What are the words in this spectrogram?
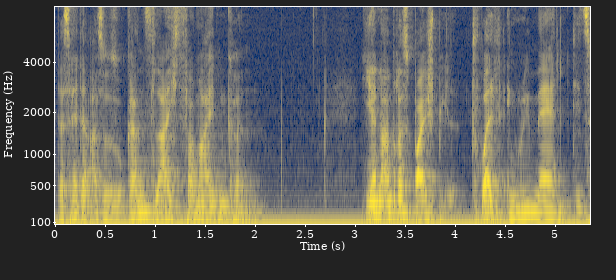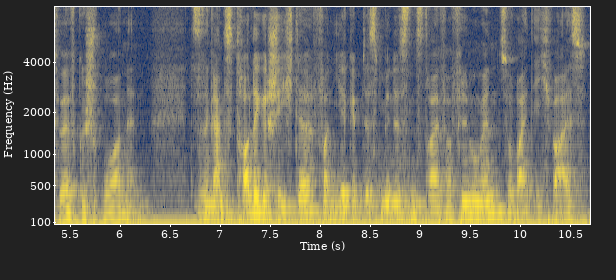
Das hätte er also so ganz leicht vermeiden können. Hier ein anderes Beispiel. 12 Angry Men, die zwölf Geschworenen. Das ist eine ganz tolle Geschichte. Von ihr gibt es mindestens drei Verfilmungen, soweit ich weiß.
